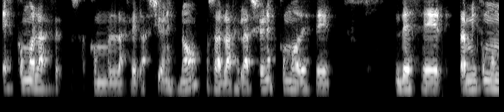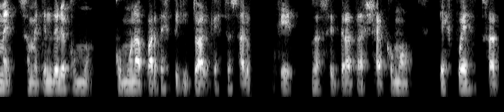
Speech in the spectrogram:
es como, las, como las relaciones, ¿no? O sea, las relaciones como desde, desde también como me, metiéndole como, como una parte espiritual, que esto es algo que o sea, se trata ya como después, o sea,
